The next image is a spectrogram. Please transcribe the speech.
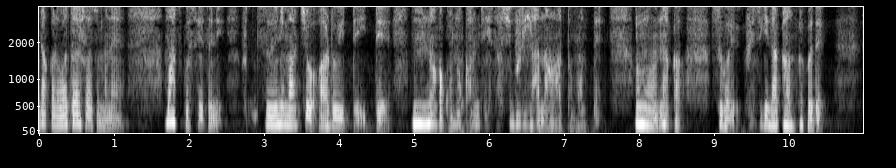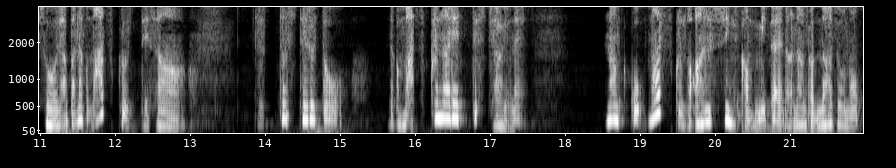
だから私たちもね、マスクせずに普通に街を歩いていて、うん、なんかこの感じ久しぶりやなと思って。うん、なんかすごい不思議な感覚で。そう、やっぱなんかマスクってさ、ずっとしてると、なんかマスク慣れってしちゃうよね。なんかこう、マスクの安心感みたいな、なんか謎の、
